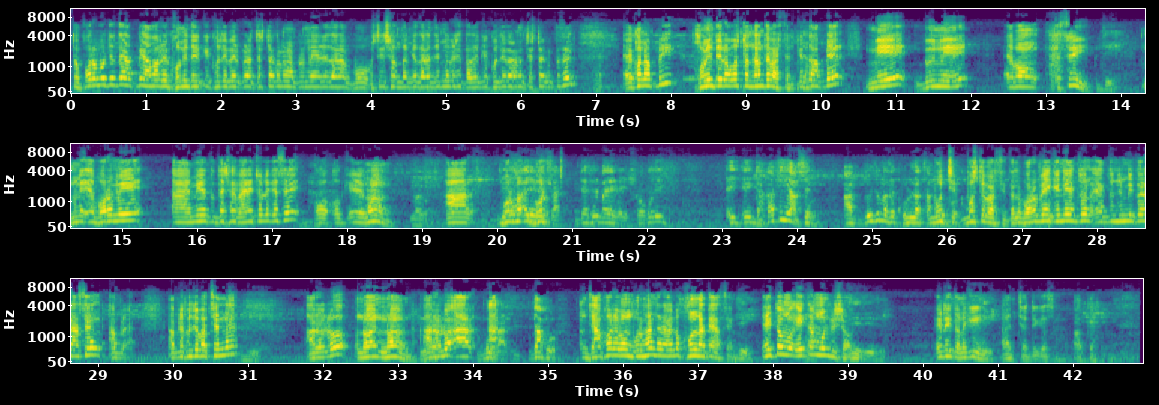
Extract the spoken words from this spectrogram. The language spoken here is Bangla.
তো পরবর্তীতে আপনি আবার ওই খনিদেরকে খুঁজে বের করার চেষ্টা করলেন আপনার মেয়ের যারা স্ত্রী সন্তানকে যারা জিম্মি করেছে তাদেরকে খুঁজে বেড়ানোর চেষ্টা করতেছেন। হ্যাঁ। এখন আপনি খনিদের অবস্থান জানতে পারছেন কিন্তু আপনার মেয়ে দুই মেয়ে এবং স্ত্রী মানে বড় মেয়ে নিয়ে তো দেশের বাইরে চলে গেছে ও- ওকে নয়ন। আর দেশের বাইরে সকলেই এই এই ঢাকাতেই আসেন আর দুইজন আছে খুলনা। বুঝছি বুঝতে পারছি। তাহলে বড় ভাই এখানে একজন একজন জিম্মি করে আছেন আপনি- আপনি খুঁজে পাচ্ছেন না? আর হলো নয়ন নয়ন আর হলো আর জাফর। জাফর এবং বুরহান এরা হলো খুলনাতে আছেন। এই তো এই তো মূল বিষয়। এটাই তো নাকি? আচ্ছা ঠিক আছে। ওকে।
